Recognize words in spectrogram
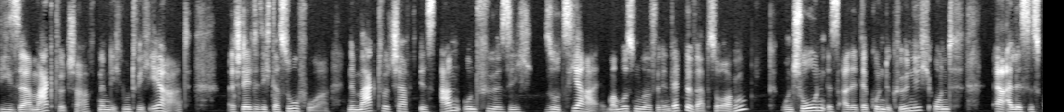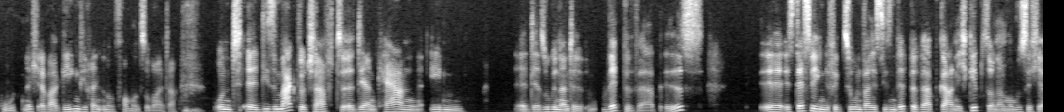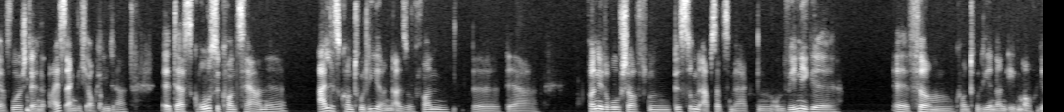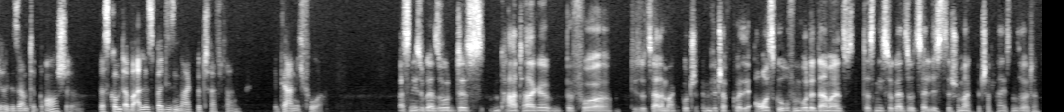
dieser Marktwirtschaft, nämlich Ludwig Erhard, äh, stellte sich das so vor. Eine Marktwirtschaft ist an und für sich sozial. Man muss nur für den Wettbewerb sorgen und schon ist alle der Kunde König und äh, alles ist gut. Nicht? Er war gegen die Rentenreform und so weiter. Und äh, diese Marktwirtschaft, äh, deren Kern eben äh, der sogenannte Wettbewerb ist, äh, ist deswegen eine Fiktion, weil es diesen Wettbewerb gar nicht gibt, sondern man muss sich ja vorstellen, weiß eigentlich auch jeder, dass große Konzerne alles kontrollieren, also von äh, der von den Rohstoffen bis zu den Absatzmärkten und wenige äh, Firmen kontrollieren dann eben auch ihre gesamte Branche. Das kommt aber alles bei diesen Marktwirtschaftlern gar nicht vor. War es nicht sogar so, dass ein paar Tage bevor die soziale Marktwirtschaft quasi ausgerufen wurde, damals das nicht sogar sozialistische Marktwirtschaft heißen sollte?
